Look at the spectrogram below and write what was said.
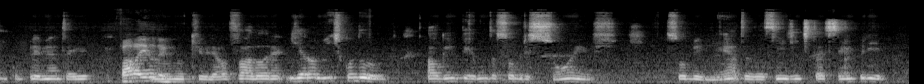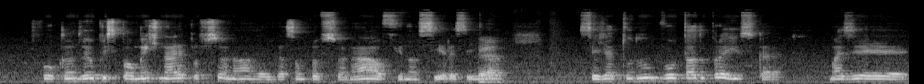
um complemento aí. Fala aí, Rodrigo. No, no que o Léo falou, né? Geralmente, quando alguém pergunta sobre sonhos, sobre metas, assim, a gente está sempre focando, eu principalmente na área profissional, realização profissional, financeira, seja, é. seja tudo voltado para isso, cara. Mas é,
